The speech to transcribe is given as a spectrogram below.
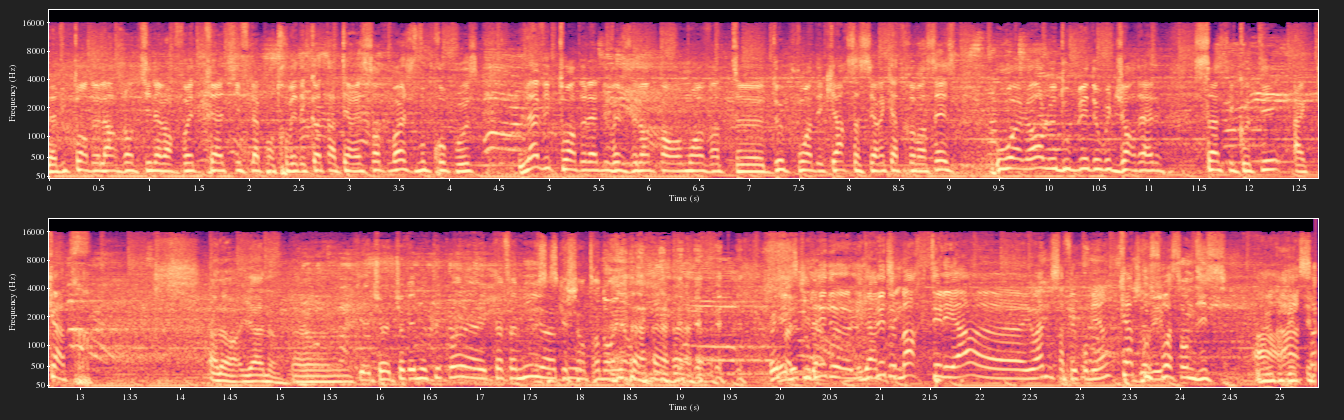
la victoire de l'Argentine. Alors faut être créatif là pour trouver des cotes intéressantes. Moi, je vous propose la victoire de la Nouvelle-Zélande par au moins 22 points d'écart. Ça, c'est 1,96. Ou alors le doublé de Will Jordan. Ça, c'est coté à 4. Alors Yann, euh, tu, tu avais noté quoi là, avec ta famille C'est ce que je suis en train de regarder. Oui, le a- doublé de, le Marc Téléa, euh, Johan, ça fait combien? 4,70. Ah, le ah, ça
